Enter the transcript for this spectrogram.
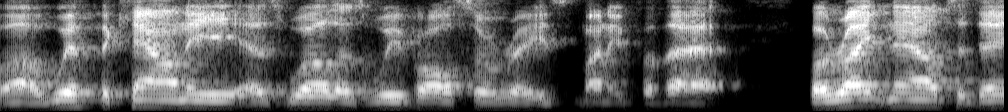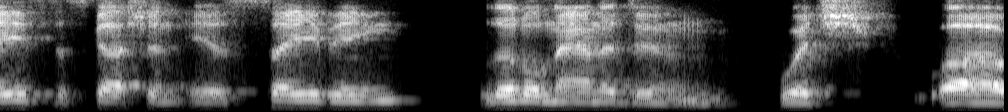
uh with the county as well as we've also raised money for that. But right now, today's discussion is saving Little Nana Dune, which uh,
